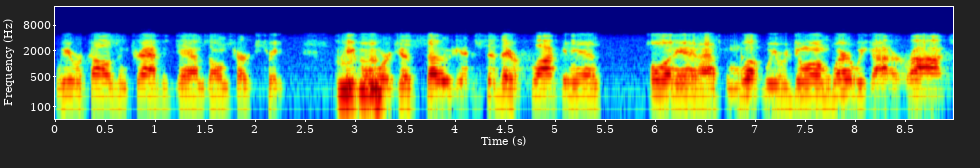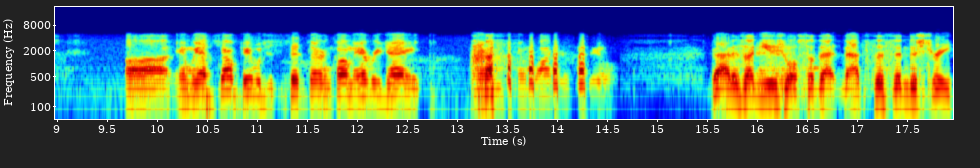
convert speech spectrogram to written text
we were causing traffic jams on Church Street. People Mhm. were just so interested; they were flocking in, pulling in, asking what we were doing, where we got our rocks, uh, and we had several people just sit there and come every day and, and watch us build. That is unusual. So that that's this industry.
